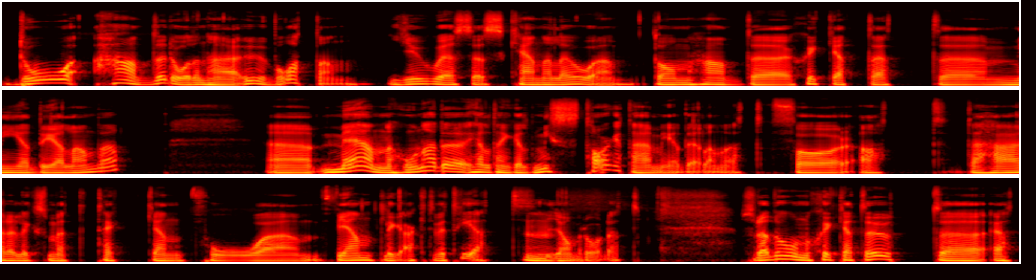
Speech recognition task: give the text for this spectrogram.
då hade då den här ubåten, USS Kanaloa, de hade skickat ett uh, meddelande. Uh, men hon hade helt enkelt misstagit det här meddelandet för att det här är liksom ett tecken på um, fientlig aktivitet mm. i området. Så då hade hon skickat ut uh, ett,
